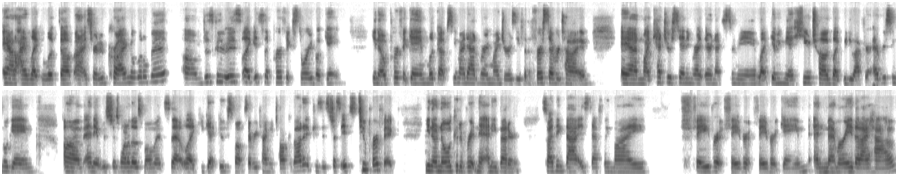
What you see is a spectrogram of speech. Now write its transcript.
and i like looked up and i started crying a little bit um, just because it's like it's the perfect storybook game you know perfect game look up see my dad wearing my jersey for the first ever time. And my catcher standing right there next to me like giving me a huge hug like we do after every single game. Um, and it was just one of those moments that like you get goosebumps every time you talk about it because it's just it's too perfect. You know no one could have written it any better. So i think that is definitely my favorite favorite favorite game and memory that i have.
